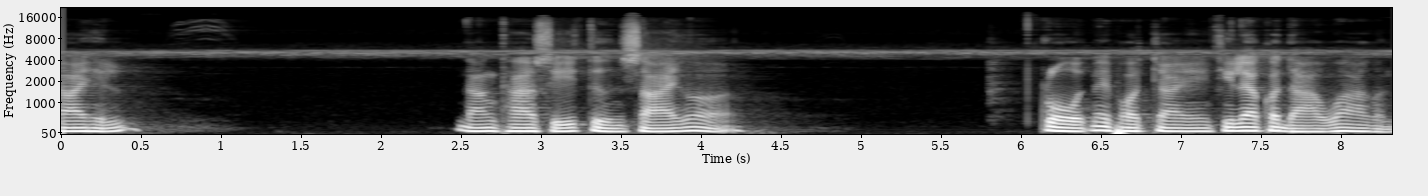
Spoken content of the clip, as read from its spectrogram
นายเห็น นางทาสีตื่นสายก็ โกรธไม่พอใจทีแรกก็ด่าว่าก่อน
